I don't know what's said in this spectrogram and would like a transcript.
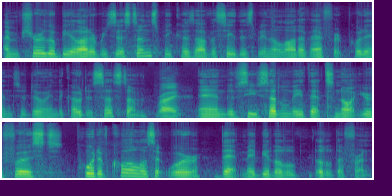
I'm sure there'll be a lot of resistance because obviously there's been a lot of effort put into doing the CODIS system. Right. And if you suddenly that's not your first port of call, as it were, that may be a little little different.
